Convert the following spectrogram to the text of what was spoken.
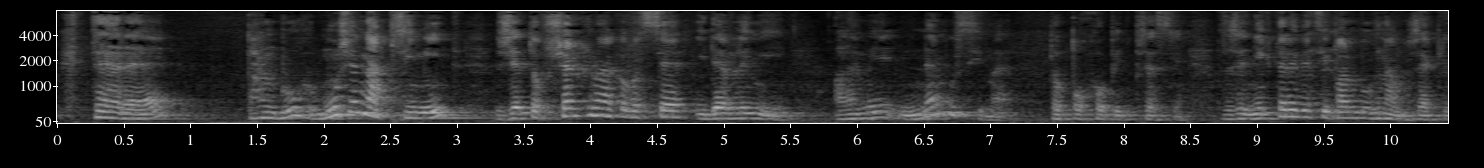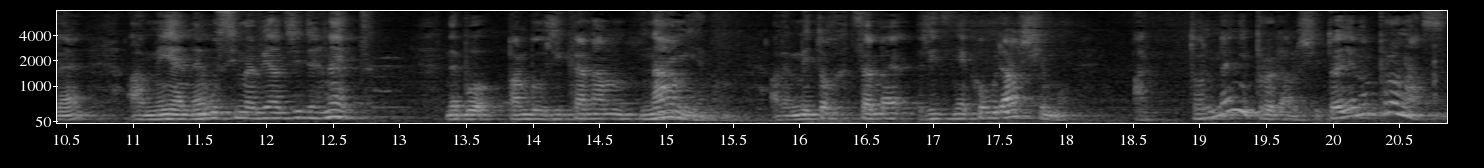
které pan Bůh může napřímit, že to všechno jako vlastně jde v linii. Ale my nemusíme to pochopit přesně. Protože některé věci pan Bůh nám řekne a my je nemusíme vyjádřit hned. Nebo pan Bůh říká nám, nám jenom. Ale my to chceme říct někomu dalšímu. A to není pro další, to je jenom pro nás.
